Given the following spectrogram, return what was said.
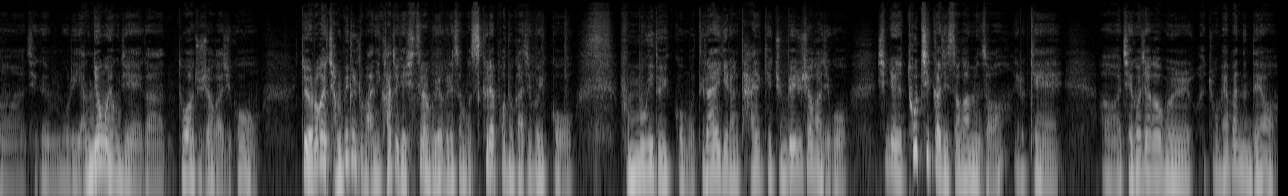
어 지금 우리 양영호 형제가 도와주셔가지고 또 여러 가지 장비들도 많이 가져 계시더라고요. 그래서 뭐 스크래퍼도 가지고 있고 분무기도 있고 뭐 드라이기랑 다 이렇게 준비해 주셔가지고 심지어 토치까지 써가면서 이렇게 어 제거 작업을 조금 해봤는데요.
